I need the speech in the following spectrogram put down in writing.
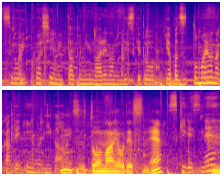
すごい詳しいの言った後に言うのあれなんですけどやっぱずっと真夜中でいいのにがうんずっとマヨですね。好きですね、うんうん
